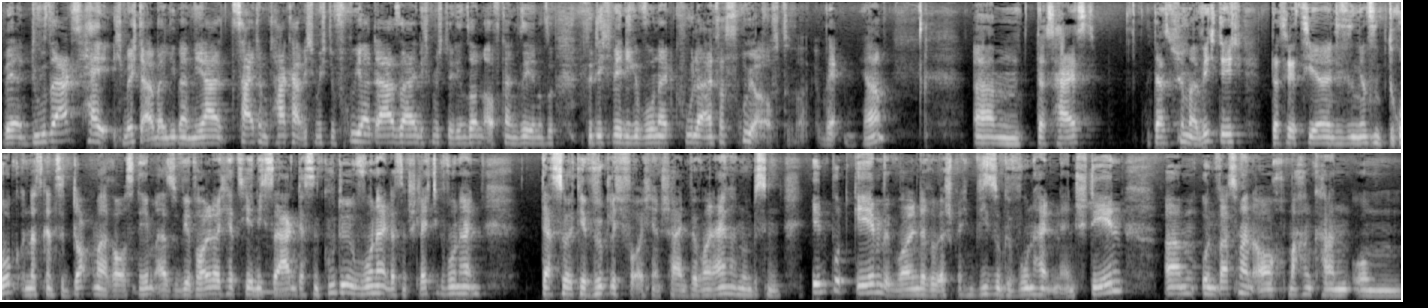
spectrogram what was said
Während du sagst, hey, ich möchte aber lieber mehr Zeit am Tag haben, ich möchte früher da sein, ich möchte den Sonnenaufgang sehen und so. Für dich wäre die Gewohnheit cooler, einfach früher aufzuwecken, ja. Ähm, das heißt, das ist schon mal wichtig, dass wir jetzt hier diesen ganzen Druck und das ganze Dogma rausnehmen. Also wir wollen euch jetzt hier nicht sagen, das sind gute Gewohnheiten, das sind schlechte Gewohnheiten. Das sollt ihr wirklich für euch entscheiden. Wir wollen einfach nur ein bisschen Input geben. Wir wollen darüber sprechen, wie so Gewohnheiten entstehen ähm, und was man auch machen kann, um,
